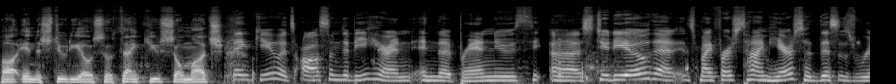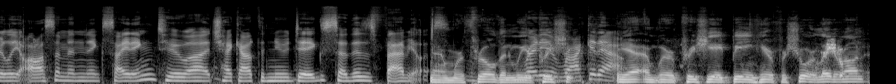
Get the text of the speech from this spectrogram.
uh, in the studio. So thank you so much. Thank you. It's awesome to be here in, in the brand new th- uh, studio. That it's my first time here, so this is really awesome and exciting to uh, check out the new digs. So this is fabulous. and we're thrilled and we Ready to rock it out. Yeah, and we appreciate being here for sure. Later on,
